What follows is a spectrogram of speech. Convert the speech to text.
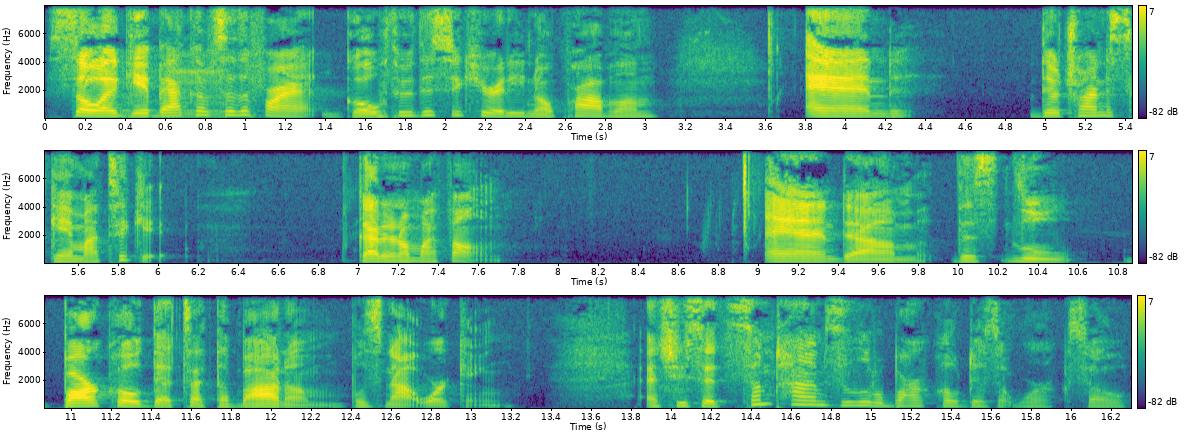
So I get back up mm-hmm. to the front, go through the security, no problem. And they're trying to scan my ticket. Got it on my phone. And um, this little barcode that's at the bottom was not working. And she said, Sometimes the little barcode doesn't work. So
